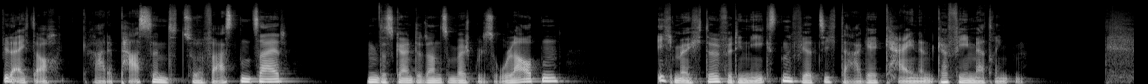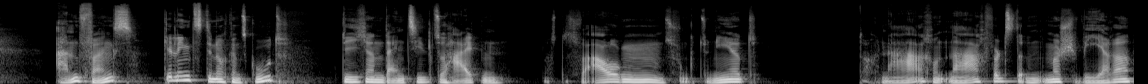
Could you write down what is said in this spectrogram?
vielleicht auch gerade passend zur Fastenzeit, das könnte dann zum Beispiel so lauten, ich möchte für die nächsten 40 Tage keinen Kaffee mehr trinken. Anfangs gelingt es dir noch ganz gut, dich an dein Ziel zu halten. Du hast das vor Augen, es funktioniert. Doch nach und nach fällt es dir dann immer schwerer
